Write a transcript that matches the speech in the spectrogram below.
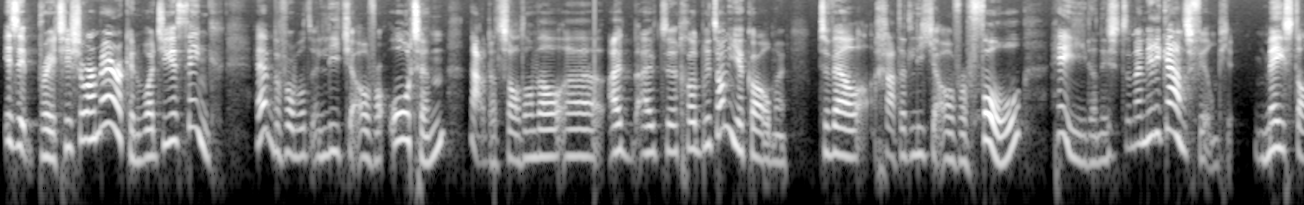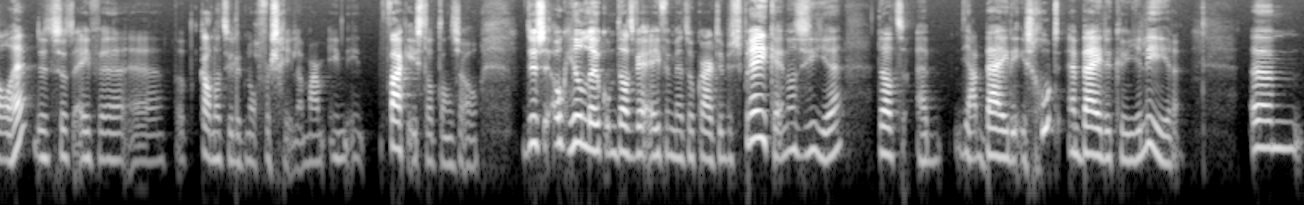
Is it British or American? What do you think? Bijvoorbeeld een liedje over autumn. Nou, dat zal dan wel uh, uit, uit Groot-Brittannië komen. Terwijl gaat het liedje over fall. hey, dan is het een Amerikaans filmpje. Meestal, hè? Dus dat, even, uh, dat kan natuurlijk nog verschillen. Maar in, in, vaak is dat dan zo. Dus ook heel leuk om dat weer even met elkaar te bespreken. En dan zie je dat ja, beide is goed en beide kun je leren. Um,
